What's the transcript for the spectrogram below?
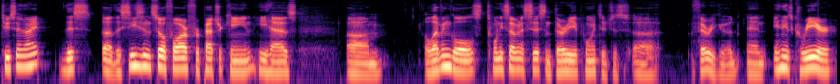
Tuesday night. This uh, the season so far for Patrick Kane, he has um, 11 goals, 27 assists, and 38 points, which is uh, very good. And in his career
